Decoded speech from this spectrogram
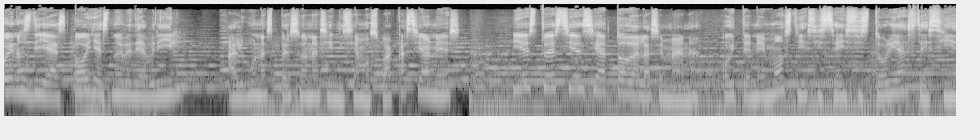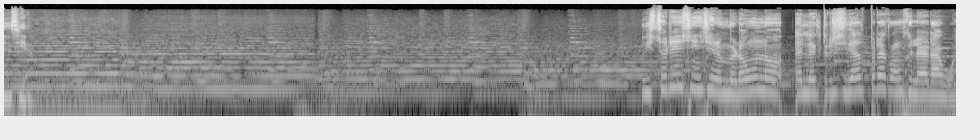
Buenos días, hoy es 9 de abril, algunas personas iniciamos vacaciones y esto es ciencia toda la semana. Hoy tenemos 16 historias de ciencia. Historia de ciencia número 1. Electricidad para congelar agua.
